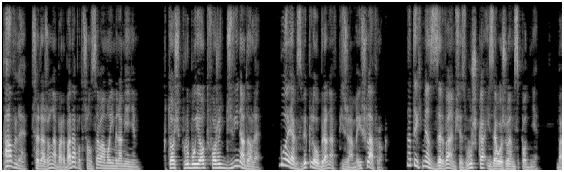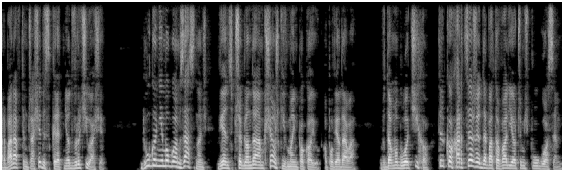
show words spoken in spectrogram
Pawle! Przerażona Barbara potrząsała moim ramieniem. Ktoś próbuje otworzyć drzwi na dole. Była jak zwykle ubrana w piżamę i szlafrok. Natychmiast zerwałem się z łóżka i założyłem spodnie. Barbara w tym czasie dyskretnie odwróciła się. Długo nie mogłam zasnąć, więc przeglądałam książki w moim pokoju, opowiadała. W domu było cicho, tylko harcerze debatowali o czymś półgłosem.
